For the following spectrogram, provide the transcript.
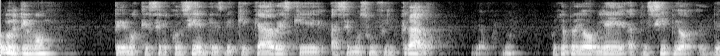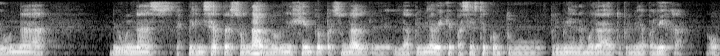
Por último, tenemos que ser conscientes de que cada vez que hacemos un filtrado, por ejemplo, yo hablé al principio de una de una experiencia personal, ¿no? de un ejemplo personal, la primera vez que paseaste con tu primera enamorada, tu primera pareja, o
